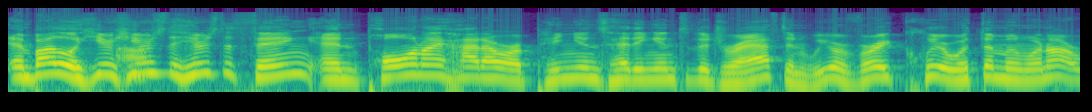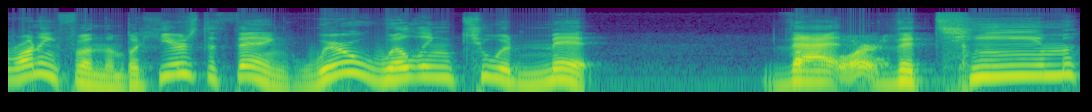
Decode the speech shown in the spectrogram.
and by the way, here uh-huh. here's the here's the thing. And Paul and I had our opinions heading into the draft, and we were very clear with them, and we're not running from them. But here's the thing: we're willing to admit that the team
